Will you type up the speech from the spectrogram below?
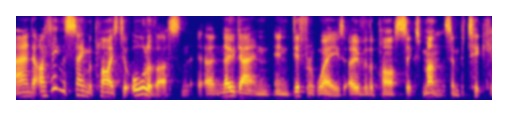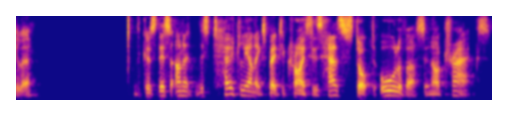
And I think the same applies to all of us, uh, no doubt in, in different ways over the past six months in particular, because this, un- this totally unexpected crisis has stopped all of us in our tracks.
